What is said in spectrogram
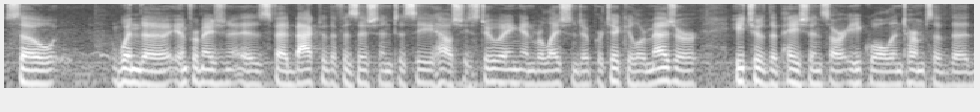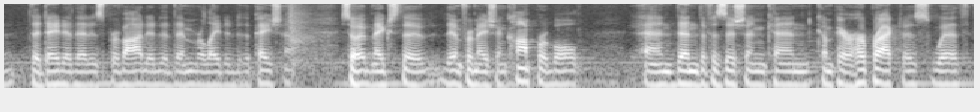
So when the information is fed back to the physician to see how she's doing in relation to a particular measure, each of the patients are equal in terms of the, the data that is provided to them related to the patient. So it makes the, the information comparable and then the physician can compare her practice with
